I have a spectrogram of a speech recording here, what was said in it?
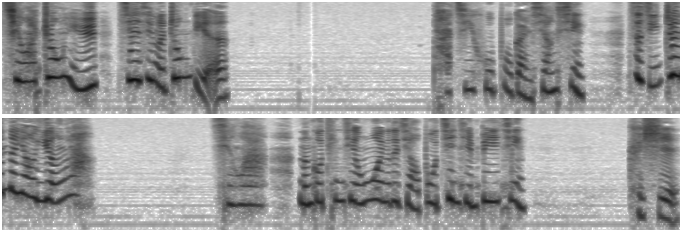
青蛙终于接近了终点，他几乎不敢相信自己真的要赢了。青蛙能够听见蜗牛的脚步渐渐逼近，可是，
